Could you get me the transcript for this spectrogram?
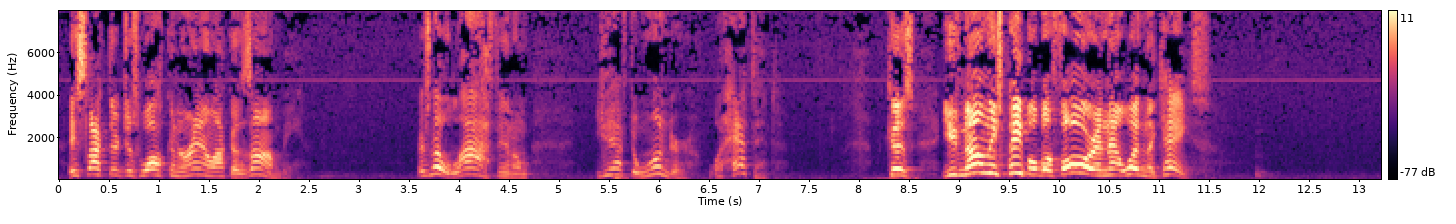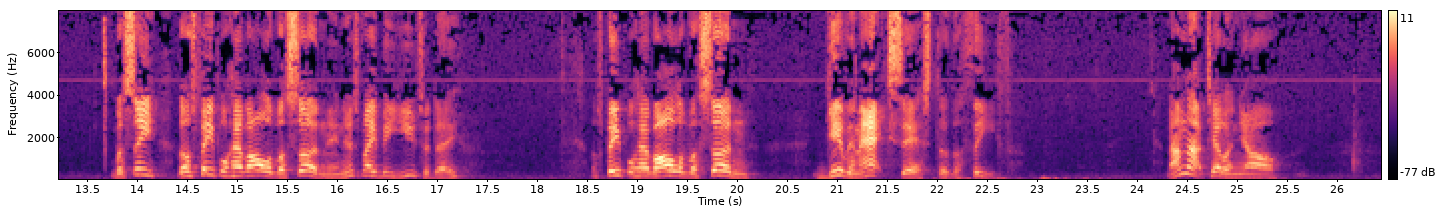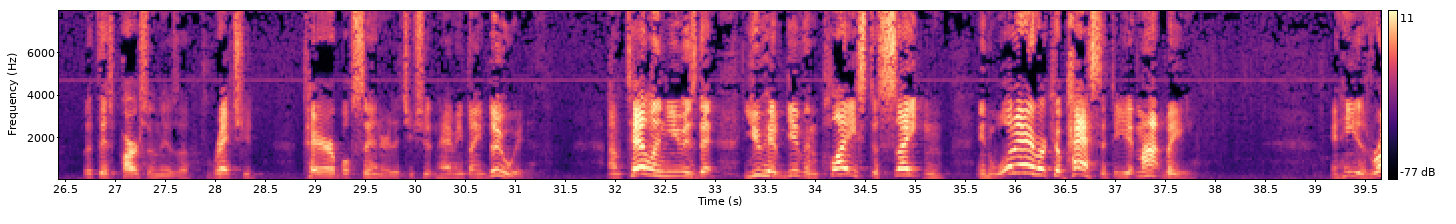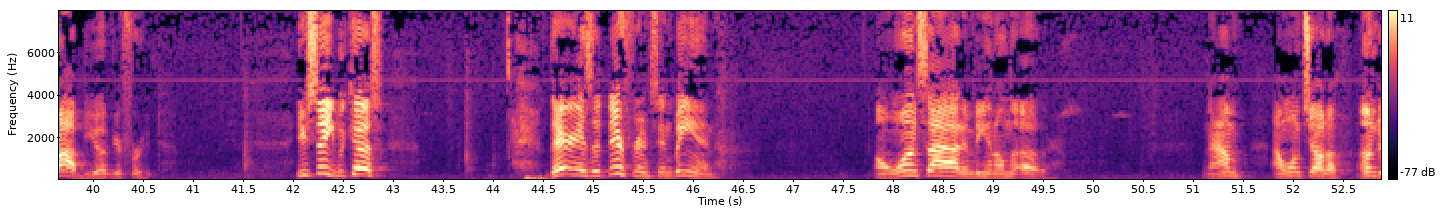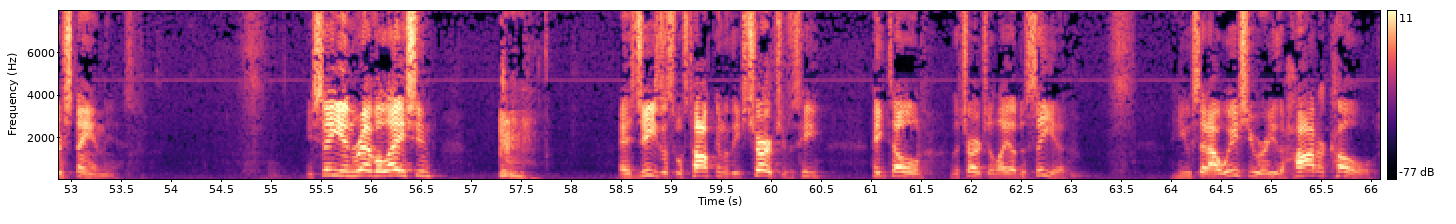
It's like they're just walking around like a zombie. There's no life in them. You have to wonder what happened. Because you've known these people before and that wasn't the case. But see, those people have all of a sudden, and this may be you today, those people have all of a sudden given access to the thief. Now, I'm not telling y'all that this person is a wretched, terrible sinner that you shouldn't have anything to do with. I'm telling you is that you have given place to Satan in whatever capacity it might be, and he has robbed you of your fruit. You see, because there is a difference in being on one side and being on the other. Now, I'm, I want y'all to understand this. You see, in Revelation, as Jesus was talking to these churches, he, he told the church of Laodicea, he said, I wish you were either hot or cold.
